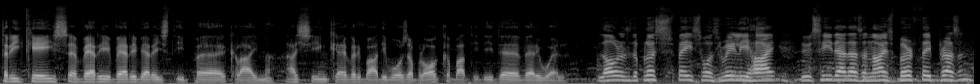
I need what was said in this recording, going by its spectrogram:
three Ks, a very, very, very steep uh, climb. I think everybody was a block, but he did uh, very well. Lawrence, the plus face was really high. Do you see that as a nice birthday present?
